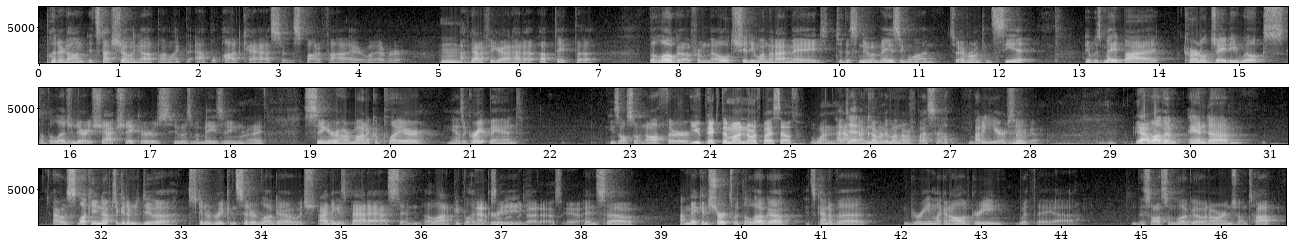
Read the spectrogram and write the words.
put it on. It's not showing up on like the Apple Podcasts or the Spotify or whatever. Hmm. I've got to figure out how to update the the logo from the old shitty one that I made to this new amazing one, so everyone can see it. It was made by Colonel J.D. Wilkes of the legendary Shack Shakers, who is an amazing Right. singer, harmonica player. He has a great band. He's also an author. You picked him on North by South one. I did. I covered him on. North by South about a year or so ago. Yeah, I love him. And um, I was lucky enough to get him to do a Skynyrd Reconsidered logo, which I think is badass, and a lot of people have Absolutely agreed. badass. Yeah. And so I'm making shirts with the logo. It's kind of a green, like an olive green, with a uh, this awesome logo and orange on top.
